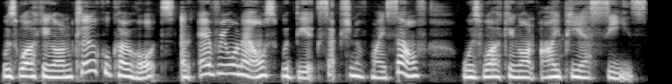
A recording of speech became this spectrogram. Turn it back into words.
was working on clinical cohorts and everyone else, with the exception of myself, was working on iPSCs.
